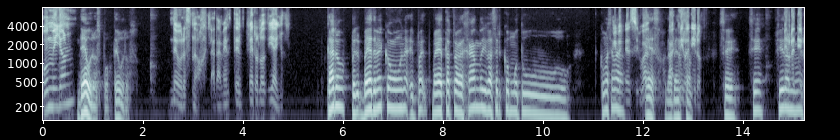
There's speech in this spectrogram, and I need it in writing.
Un millón De euros, po, de euros. de euros. No, claramente, pero los 10 años. Claro, pero vaya a tener como una. eh, va- Vaya a estar trabajando y va a ser como tu. ¿Cómo se llama? Eso, la ah, pensión. Sí, sí, sí, también.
